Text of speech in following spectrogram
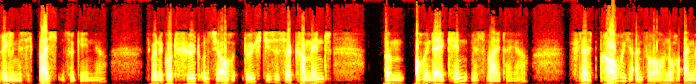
regelmäßig beichten zu gehen, ja. Ich meine, Gott führt uns ja auch durch dieses Sakrament ähm, auch in der Erkenntnis weiter, ja. Vielleicht brauche ich einfach auch noch ein,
